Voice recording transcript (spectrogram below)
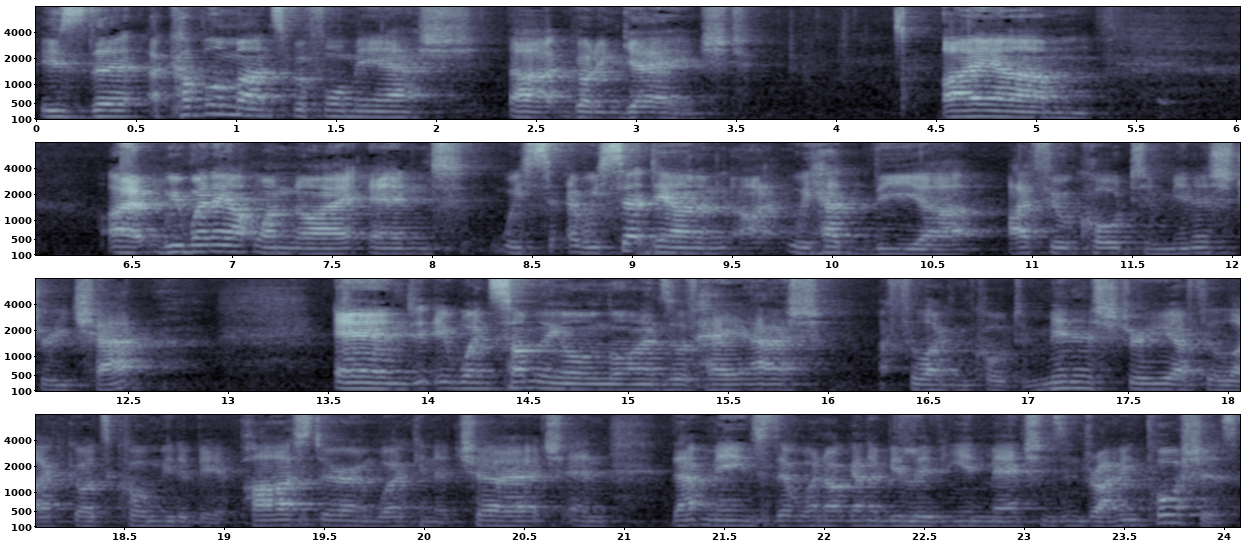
is that a couple of months before me and Ash uh, got engaged, I, um, I, we went out one night and we, we sat down and I, we had the uh, I Feel Called to Ministry chat. And it went something along the lines of, hey, Ash, I feel like I'm called to ministry. I feel like God's called me to be a pastor and work in a church. And that means that we're not going to be living in mansions and driving Porsches.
